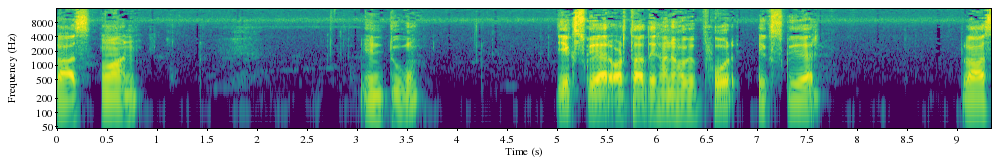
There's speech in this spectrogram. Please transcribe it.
plus one into x square অর্থাৎ এখানে হবে four x square plus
